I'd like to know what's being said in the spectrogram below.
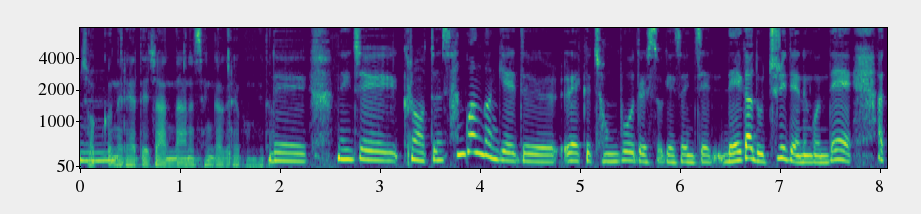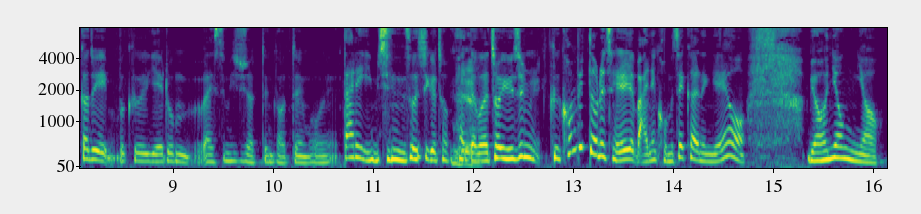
접근을 해야 되지 않나 하는 생각을 해 봅니다. 음. 네. 근데 이제 그런 어떤 상관관계들의 그 정보들 속에서 이제 내가 노출이 되는 건데 아까도 그 예로 말씀해 주셨던 그 어떤 뭐 딸의 임신 소식을 접한다고 예. 저 요즘 그 컴퓨터를 제일 많이 검색하는 게요. 면역력,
